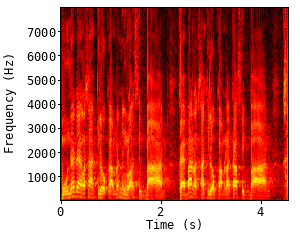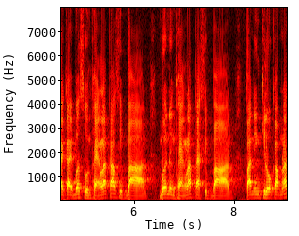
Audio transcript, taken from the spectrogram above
หมูเนื้อแดงราคากิโลกรัมละ 110 บาท ไก่บ้านราคากิโลกรัมละ 90 บาท ไข่ไก่เบอร์ศูนย์แผงละ 90 บาท เบอร์หนึ่งแผงละ 80 บาท ปลานินกิโลกรัมละ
